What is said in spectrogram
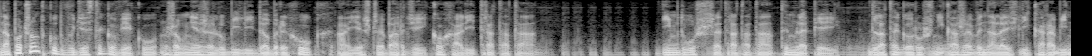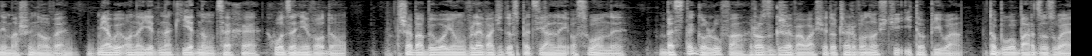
Na początku XX wieku żołnierze lubili dobry huk, a jeszcze bardziej kochali tratata. Im dłuższe tratata, tym lepiej. Dlatego różnikarze wynaleźli karabiny maszynowe. Miały one jednak jedną cechę chłodzenie wodą. Trzeba było ją wlewać do specjalnej osłony. Bez tego lufa rozgrzewała się do czerwoności i topiła. To było bardzo złe.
